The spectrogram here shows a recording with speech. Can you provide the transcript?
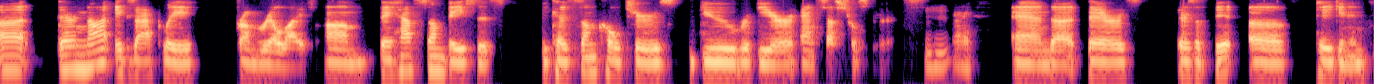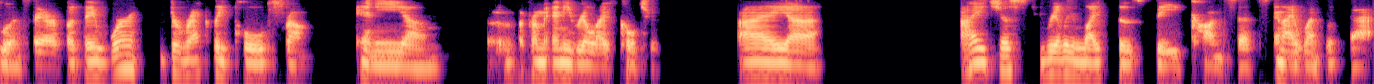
Uh, they're not exactly from real life. Um, they have some basis because some cultures do revere ancestral spirits, mm-hmm. right? And uh, there's there's a bit of pagan influence there, but they weren't directly pulled from any um, from any real life culture. I uh, I just really liked those vague concepts, and I went with that.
